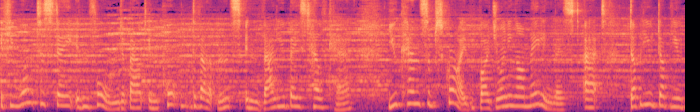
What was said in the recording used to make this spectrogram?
If you want to stay informed about important developments in value based healthcare, you can subscribe by joining our mailing list at www.3vh.org.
